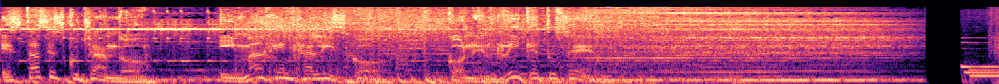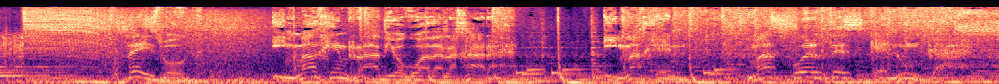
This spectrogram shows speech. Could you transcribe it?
Estás escuchando Imagen Jalisco con Enrique Tucen. Facebook, Imagen Radio Guadalajara. Imagen, más fuertes que nunca.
